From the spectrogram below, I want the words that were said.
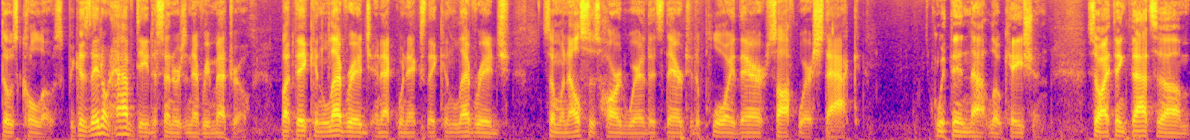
those colos because they don't have data centers in every metro, but they can leverage an Equinix, they can leverage someone else's hardware that's there to deploy their software stack within that location. So I think that's um,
